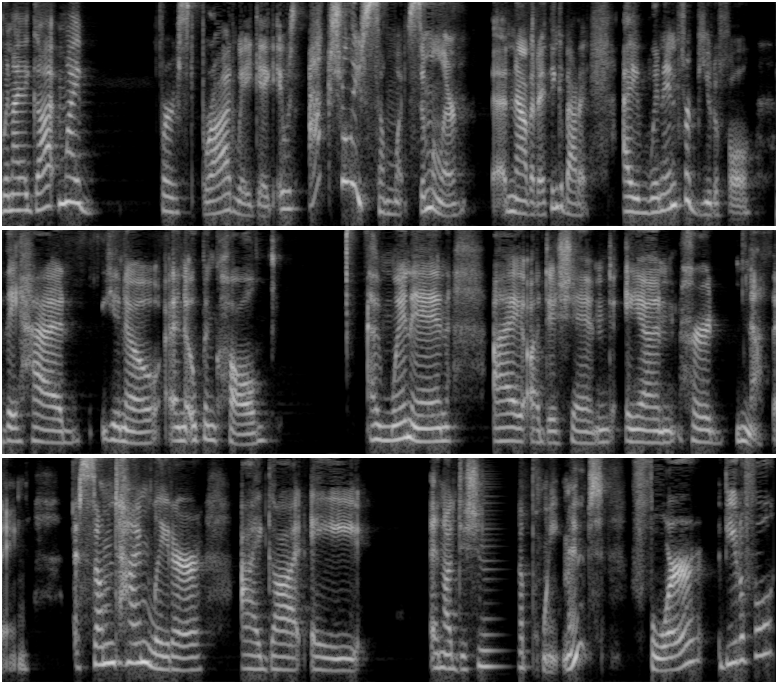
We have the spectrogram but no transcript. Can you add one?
When i got my first broadway gig it was actually somewhat similar uh, now that i think about it. I went in for beautiful. They had you know an open call. I went in i auditioned and heard nothing. Sometime later i got a an audition appointment for Beautiful,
